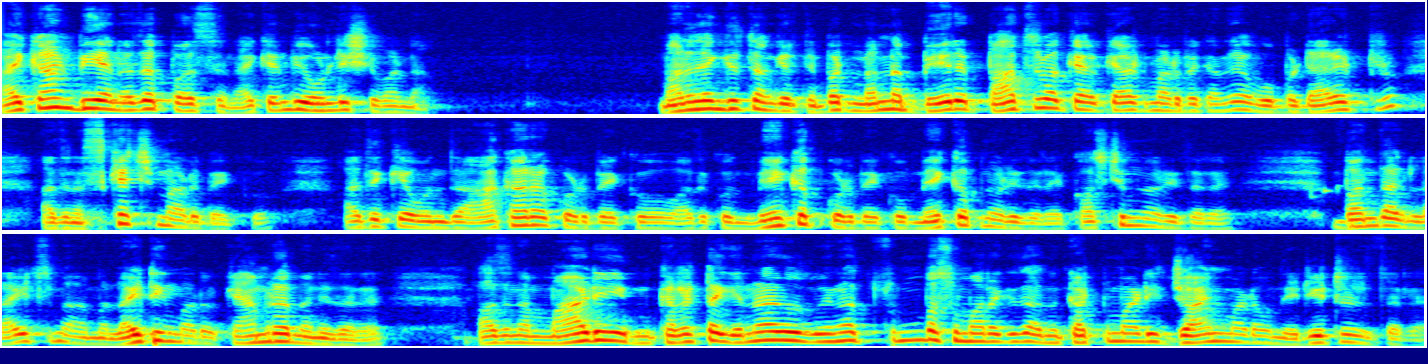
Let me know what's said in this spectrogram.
I can't be another person I can be only Shivanna ಮನೇಲಿ ಹೆಂಗಿರ್ತು ಹಂಗಿರ್ತೀನಿ ಬಟ್ ನನ್ನ ಬೇರೆ ಪಾತ್ರವಾಗಿ ಕ್ಯಾರೆಕ್ಟ್ ಮಾಡಬೇಕಂದ್ರೆ ಒಬ್ಬ ಡೈರೆಕ್ಟ್ರು ಅದನ್ನು ಸ್ಕೆಚ್ ಮಾಡಬೇಕು. ಅದಕ್ಕೆ ಒಂದು ಆಕಾರ ಕೊಡಬೇಕು. ಅದಕ್ಕೊಂದು ಮೇಕಪ್ ಕೊಡಬೇಕು. ಮೇಕಪ್ ನೋಡಿದ್ದಾರೆ ಕಾಸ್ಟ್ಯೂಮ್ ನೋಡಿದ್ದಾರೆ. ಬಂದಾಗ ಲೈಟ್ಸ್ ಲೈಟಿಂಗ್ ಮಾಡೋ ಕ್ಯಾಮ್ರಾಮನ್ ಇದ್ದಾರೆ. ಅದನ್ನು ಮಾಡಿ ಕರೆಕ್ಟಾಗಿ ಏನಾದ್ರು ಏನಾದ್ರು ತುಂಬ ಸುಮಾರಾಗಿದೆ, ಅದನ್ನು ಕಟ್ ಮಾಡಿ ಜಾಯಿನ್ ಮಾಡೋ ಒಂದು ಎಡಿಟರ್ ಇರ್ತಾರೆ.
